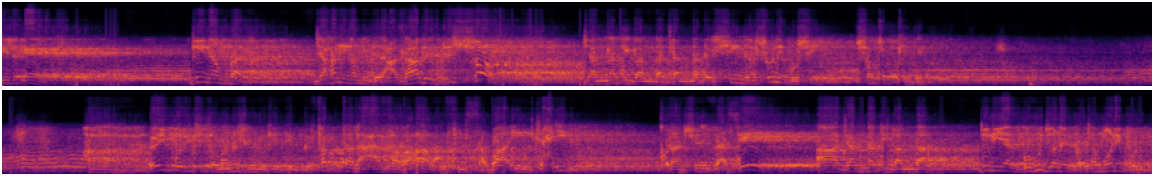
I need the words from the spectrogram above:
এই এক দুই নাম্বার জাহান্নামীদের আজাবের দৃশ্য। জান্নাতি বান্দা জান্নাতের সিংহাসনে বসে সচক্ষে দেখবে হ্যাঁ, ওই পরিচিত মানুষগুলোকে দেখবে। ফাত্তালা ফারাআহু ফি সাওয়াইল জাহিম। কোরআন শরীফ আছে আ জান্নাতি বান্দা দুনিয়ার বহু জনের কথা মনে পড়বে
